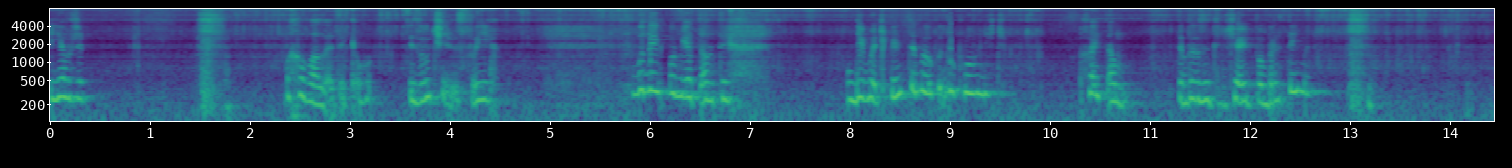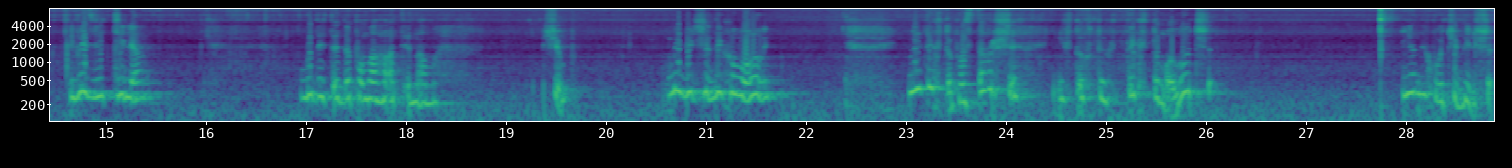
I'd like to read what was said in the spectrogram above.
я вже поховала такого із учнів своїх. Буду їх пам'ятати. Дімочка, я тебе буду помнити. Хай там тебе зустрічають побратими. І ви звідтіля будете допомагати нам, щоб ми більше не ховали. Ні тих, хто постарше, ні хто, хто, тих, хто молодше. Я не хочу більше.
